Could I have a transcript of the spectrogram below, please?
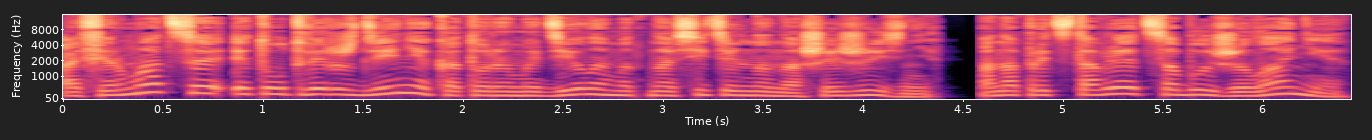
Аффирмация – это утверждение, которое мы делаем относительно нашей жизни. Она представляет собой желание,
